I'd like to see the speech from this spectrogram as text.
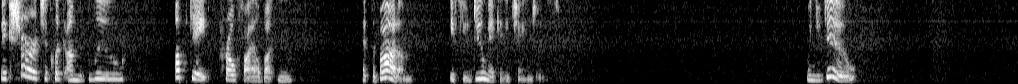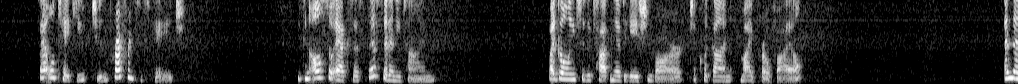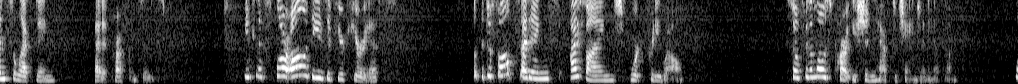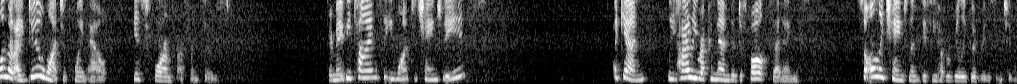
Make sure to click on the blue Update Profile button at the bottom if you do make any changes. When you do, that will take you to the Preferences page. You can also access this at any time by going to the top navigation bar to click on My Profile and then selecting Edit Preferences. You can explore all of these if you're curious, but the default settings, I find, work pretty well. So for the most part, you shouldn't have to change any of them. One that I do want to point out is forum preferences. There may be times that you want to change these. Again, we highly recommend the default settings, so only change them if you have a really good reason to.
